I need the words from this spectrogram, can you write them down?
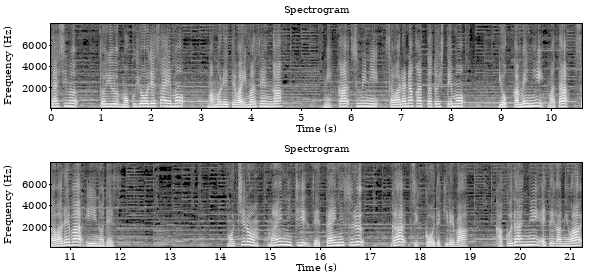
親しむという目標でさえも守れてはいませんが3日墨に触らなかったとしても4日目にまた触ればいいのです。もちろん毎日絶対にするが実行できれば格段に絵手紙は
